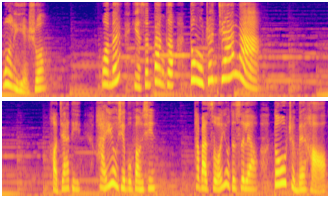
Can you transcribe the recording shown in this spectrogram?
茉莉也说：“我们也算半个动物专家呢。”好家弟还有些不放心，他把所有的饲料都准备好，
